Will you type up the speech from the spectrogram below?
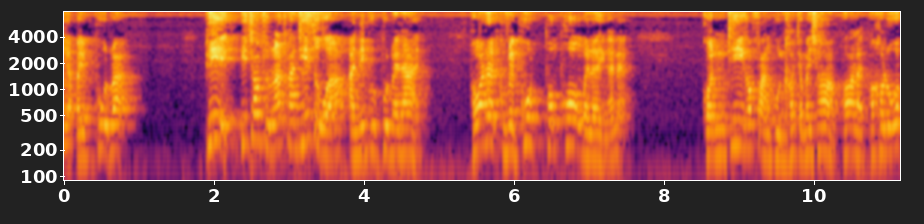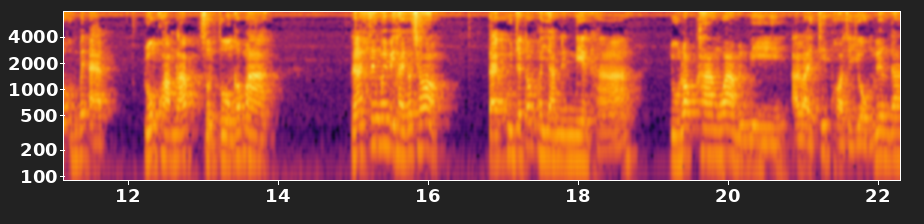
อย่าไปพูดว่า พี่พี่ชอบสุนัขพันชิสุเหรออันนี้พูดพูดไม่ได้ เพราะว่าถ้าคุณไปพูดโพ่งๆไปเลยอย่างนั้นเนี่ย คนที่เขาฟังคุณเขาจะไม่ชอบเพราะอะไร เพราะเขารู้ว่าคุณไปแอบล้วงความลับส่วนตัวของเขามา นะ ซึ่งไม่มีใครเขาชอบ แต่คุณจะต้องพยายามเนียนๆหา ดูรอบข้างว่ามันมีอะไรที่พอจะโยงเรื่องได้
